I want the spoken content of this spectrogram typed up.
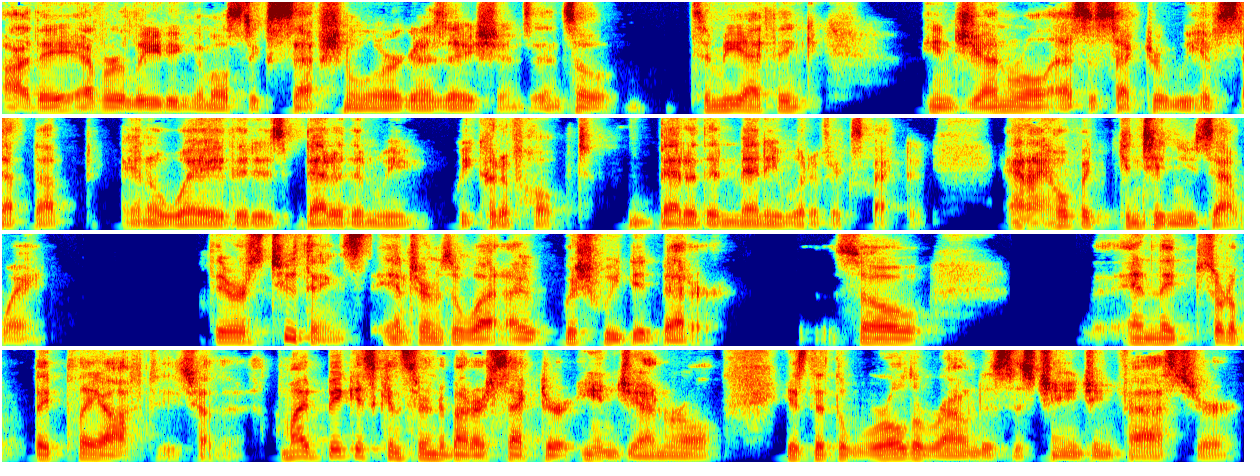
Are they ever leading the most exceptional organizations? And so, to me, I think in general, as a sector, we have stepped up in a way that is better than we, we could have hoped, better than many would have expected. And I hope it continues that way. There's two things in terms of what I wish we did better. So, and they sort of they play off to each other. My biggest concern about our sector in general is that the world around us is changing faster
